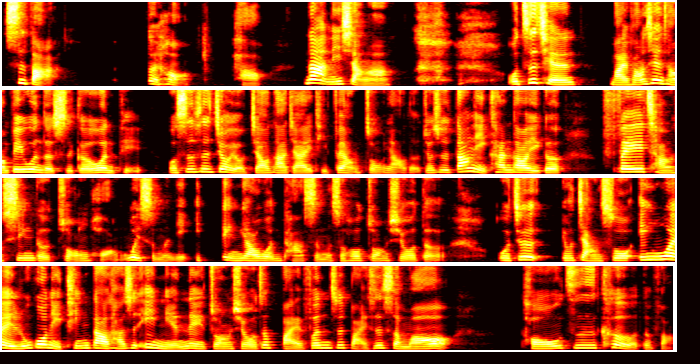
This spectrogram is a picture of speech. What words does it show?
是吧？对哈。好，那你想啊，我之前买房现场必问的十个问题，我是不是就有教大家一题非常重要的？就是当你看到一个非常新的装潢，为什么你一定要问他什么时候装修的？我就有讲说，因为如果你听到它是一年内装修，这百分之百是什么？投资客的房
